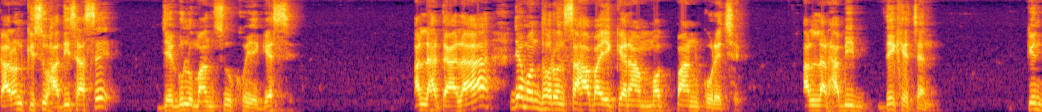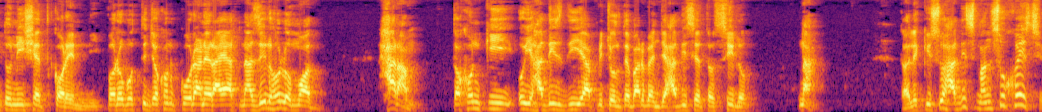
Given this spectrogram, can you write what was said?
কারণ কিছু হাদিস আছে যেগুলো মানসুখ হয়ে গেছে। আল্লাহ তাআলা যেমন ধরুন সাহাবাই কেরাম মদ পান করেছে আল্লাহর হাবিব দেখেছেন, কিন্তু নিষেধ করেননি। পরবর্তী যখন কোরআনের আয়াত নাজিল হলো মদ, হারাম, তখন কি ওই হাদিস দিয়ে আপনি চলতে পারবেন যে হাদিসে তো ছিল? না। তাহলে কিছু হাদিস মানসুখ হয়েছে।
